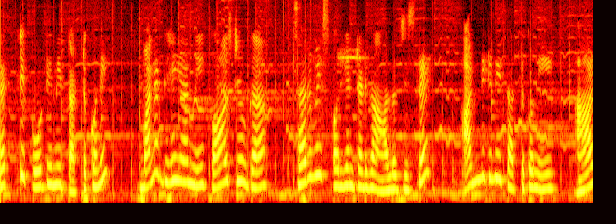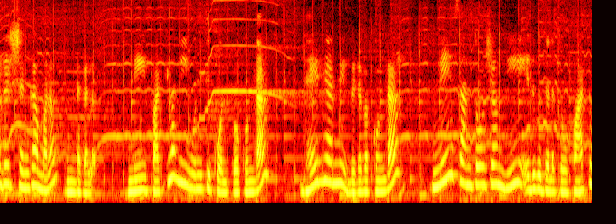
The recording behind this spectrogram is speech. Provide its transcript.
గట్టి పోటీని తట్టుకొని మన ధ్యేయాన్ని పాజిటివ్గా సర్వీస్ ఓరియంటెడ్గా ఆలోచిస్తే అన్నిటినీ తట్టుకొని ఆదర్శంగా మనం ఉండగలం. నీ పట్ల నీ ఉనికి కోల్పోకుండా ధైర్యాన్ని విడవకుండా నీ సంతోషం నీ ఎదుగుదలతో పాటు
